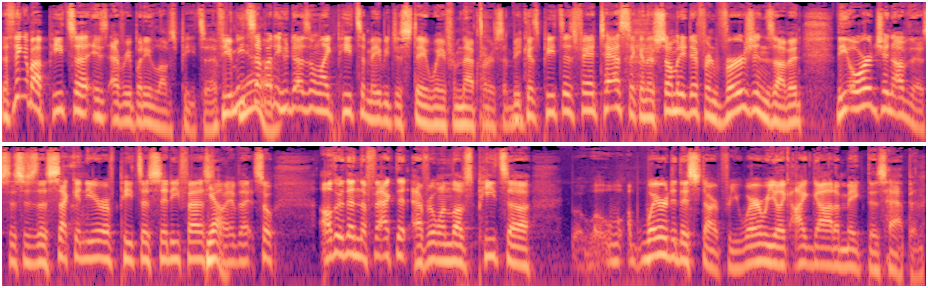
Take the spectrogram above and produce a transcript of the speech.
The thing about pizza is everybody loves pizza. If you meet Yeah. somebody who doesn't like pizza, maybe just stay away from that person because pizza is fantastic and there's so many different versions of it. The origin of this, this is the second year of Pizza City Fest. Yeah. I have that. So other than the fact that everyone loves pizza, where did this start for you? Where were you like, I gotta make this happen?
